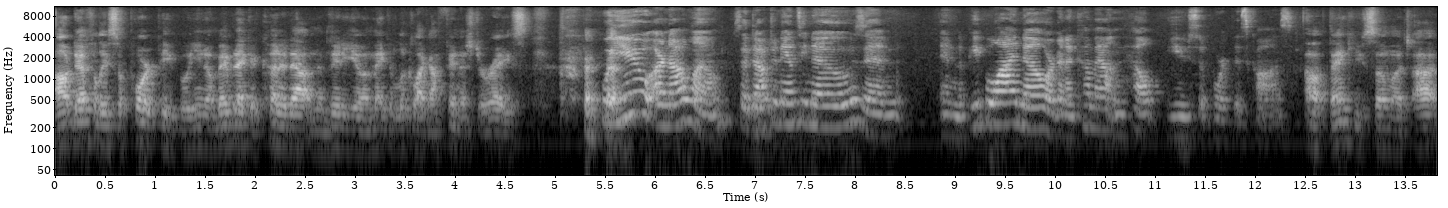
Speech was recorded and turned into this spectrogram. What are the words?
I'll definitely support people. You know, maybe they could cut it out in the video and make it look like I finished a race. Well, you are not alone. So Dr. Nancy knows, and and the people I know are going to come out and help you support this cause. Oh, thank you so much. I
